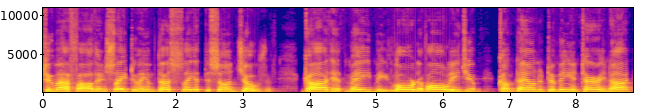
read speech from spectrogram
to my father, and say to him, Thus saith the son Joseph God hath made me Lord of all Egypt. Come down unto me and tarry not,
